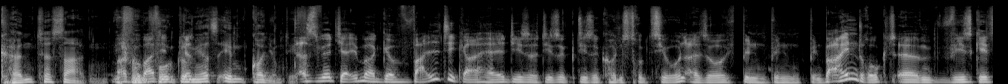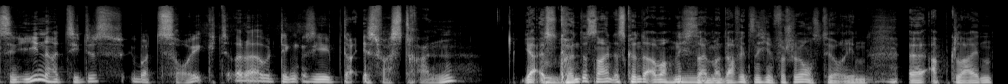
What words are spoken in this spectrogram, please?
könnte sagen. Ich formuliere es im Konjunktiv. Das wird ja immer gewaltiger, hey, diese, diese, diese Konstruktion. Also ich bin, bin, bin beeindruckt. Ähm, wie geht es denn Ihnen? Hat Sie das überzeugt oder denken Sie, da ist was dran? Ja, es mhm. könnte sein, es könnte aber auch nicht mhm. sein. Man darf jetzt nicht in Verschwörungstheorien äh, abkleiden.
